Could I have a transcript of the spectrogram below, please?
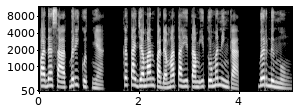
Pada saat berikutnya, Ketajaman pada mata hitam itu meningkat. Berdengung,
